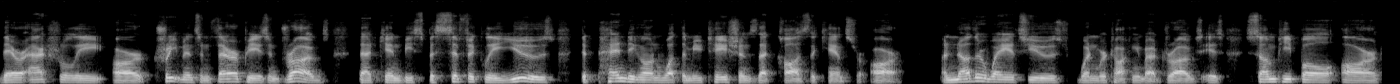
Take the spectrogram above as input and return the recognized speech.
there actually are treatments and therapies and drugs that can be specifically used depending on what the mutations that cause the cancer are. Another way it's used when we're talking about drugs is some people are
